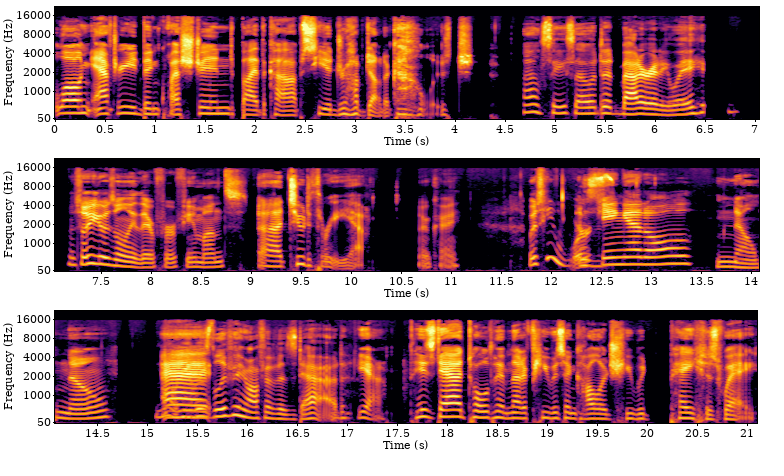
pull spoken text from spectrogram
long after he'd been questioned by the cops, he had dropped out of college. Oh, see, so it didn't matter anyway. So he was only there for a few months. Uh, two to three, yeah. Okay. Was he working at all? No. No. No, he was living off of his dad. Yeah. His dad told him that if he was in college, he would pay his way.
